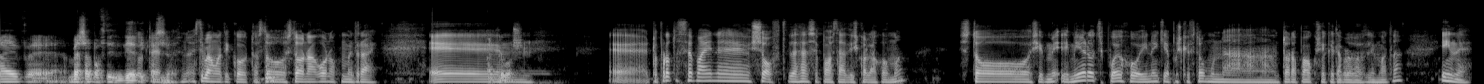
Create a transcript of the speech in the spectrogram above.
live ε, μέσα από αυτή τη διαδικασία. Στο στην πραγματικότητα, στο, στον αγώνα που μετράει. Ε, ε, το πρώτο θέμα είναι soft, δεν θα σε πάω στα δύσκολα ακόμα. Στο, η μία ερώτηση που έχω είναι και που σκεφτόμουν τώρα που άκουσα και τα πρωταθλήματα είναι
